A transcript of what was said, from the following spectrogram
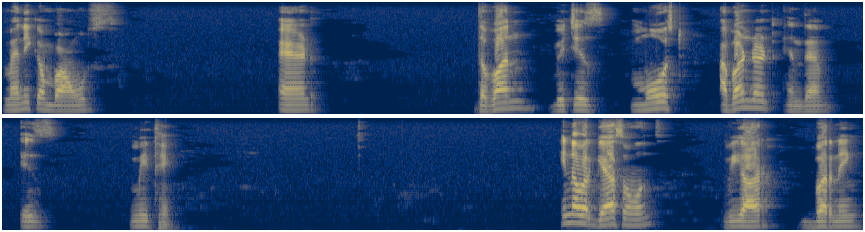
many compounds and the one which is most abundant in them is methane. In our gas ovens, we are burning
